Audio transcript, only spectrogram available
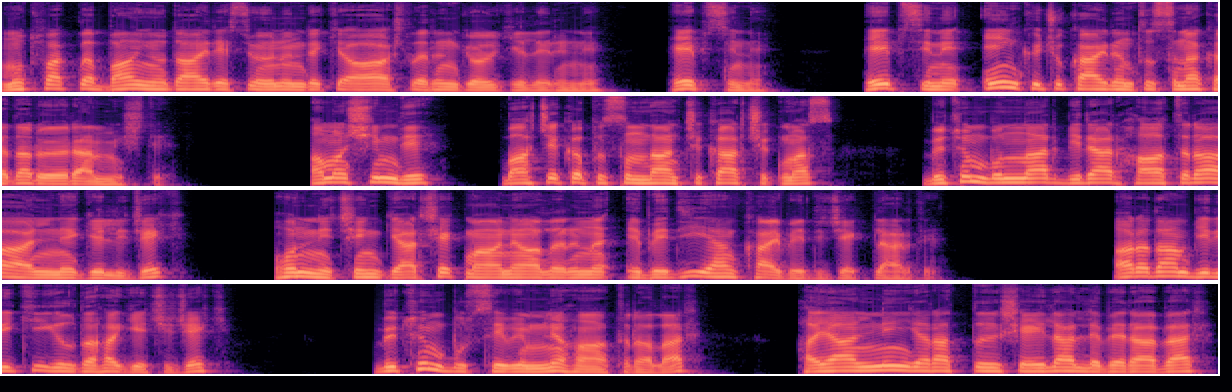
mutfakla banyo dairesi önündeki ağaçların gölgelerini, hepsini, hepsini en küçük ayrıntısına kadar öğrenmişti. Ama şimdi, bahçe kapısından çıkar çıkmaz, bütün bunlar birer hatıra haline gelecek, onun için gerçek manalarını ebediyen kaybedeceklerdi. Aradan bir iki yıl daha geçecek, bütün bu sevimli hatıralar, hayalinin yarattığı şeylerle beraber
